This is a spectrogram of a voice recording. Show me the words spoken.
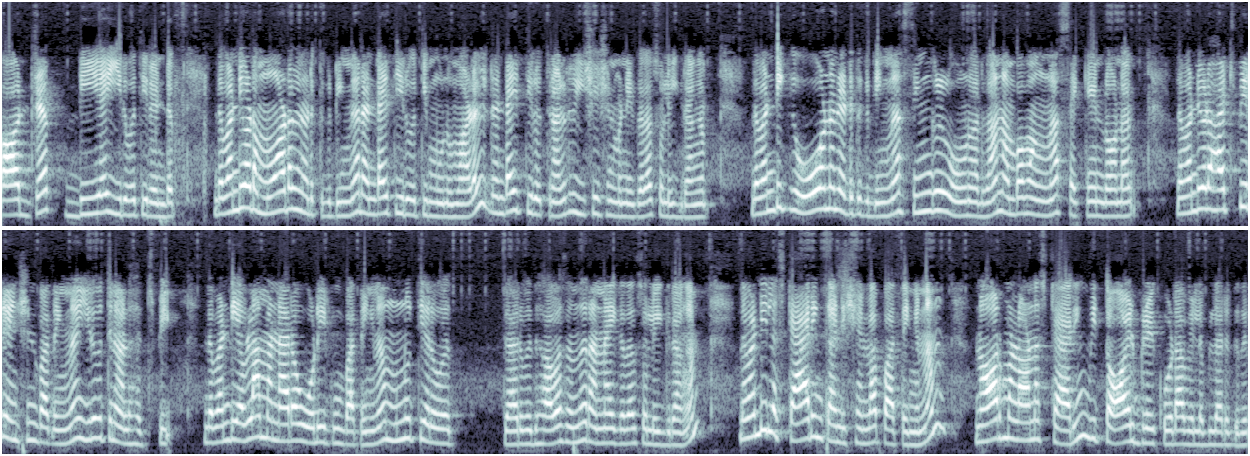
கார்ட்ரக் டிஐ இருபத்தி ரெண்டு. இந்த வண்டியோட மாடல்னு எடுத்துக்கிட்டிங்கன்னா ரெண்டாயிரத்தி இருபத்தி மூணு மாடல் ரெண்டாயிரத்தி இருபத்தி நாலு ரிஜிஸ்ட்ரேஷன் பண்ணியிருக்கதா சொல்லிக்கிறாங்க இந்த வண்டிக்கு ஓனர் எடுத்துக்கிட்டிங்கன்னா சிங்கிள் ஓனர் தான். நம்ம வாங்கினா செகண்ட் ஓனர் இந்த வண்டியோட ஹெச்பி ரேஞ்சுன்னு பார்த்தீங்கன்னா இருபத்தி நாலு ஹெச்பி இந்த வண்டி எவ்வளோ மணி நேரம் ஓடி இருக்குன்னு பார்த்தீங்கன்னா முந்நூற்றி அறுபது அறுபது ஹவர்ஸ் வந்து ரன் ஆகிக்கதா சொல்லியிருக்கிறாங்க. இந்த வண்டியில் ஸ்டேரிங் கண்டிஷன்லாம் பார்த்தீங்கன்னா நார்மலான ஸ்டேரிங் வித் ஆயில் பிரேக்கோட அவைலபிளாக இருக்குது.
